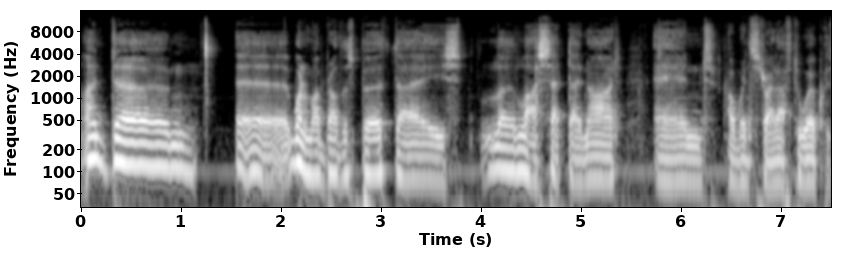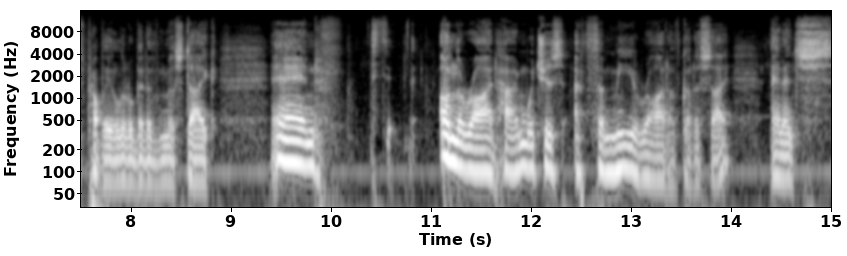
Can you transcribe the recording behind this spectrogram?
I'd um, uh, one of my brother's birthdays last Saturday night, and I went straight after work. It was probably a little bit of a mistake, and on the ride home, which is a familiar ride, I've got to say. And it's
